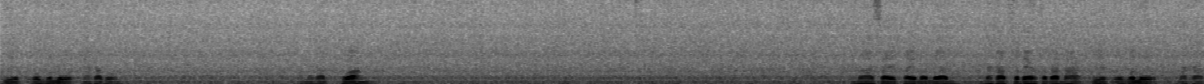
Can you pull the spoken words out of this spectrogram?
เกิดโอเวอร์โหลดนะครับผมนะครับพ่วงมาใส่ไฟหลอดแลมนะครับ แสดงสถานะเกิดโอเวอร์โหลดนะครับ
